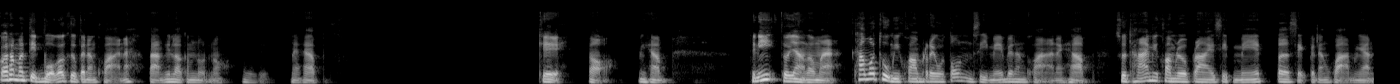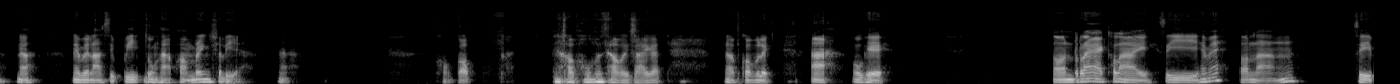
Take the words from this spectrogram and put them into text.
ก็ถ้ามันติดบวกก็คือไปทางขวานะ ตามที่เรากำหนดเนาะนะครับ โอเคต่อนะครับทีนี้ตัวอย่างต่อมา ถ้าวัตถุมีความเร็วต้น 4 เมตรไปทางขวานะครับ สุดท้ายมีความเร็วปลาย 10 เมตรเปอร์เซกไปทางขวาเหมือนกันนะ ในเวลา 10 วิจงหาความเร่งเฉลี่ยนะ ของกอบนะครับเพราะว่าทำคล้ายกัน ครับกอบเลยอะโอเค ตอนแรกเท่าไหร่สี่ใช่ไหมตอนหลังสิบ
